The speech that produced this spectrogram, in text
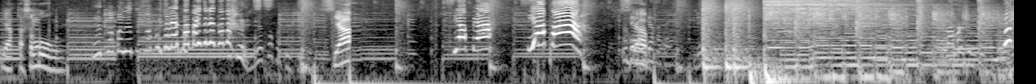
Jaka Sembung. Itu lihat papa, itu lihat papa. Siap. Siap ya. Siapa? Udah, Siap. udah katanya. Mama. Wah,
